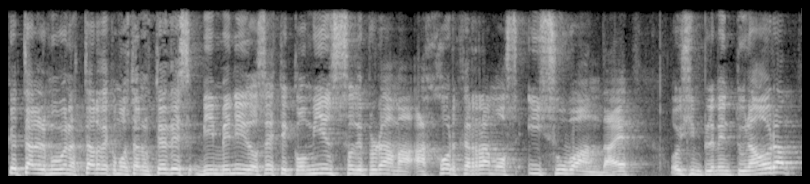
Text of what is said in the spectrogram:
¿Qué tal? Muy buenas tardes, ¿cómo están ustedes? Bienvenidos a este comienzo de programa a Jorge Ramos y su banda. ¿eh? Hoy simplemente una hora,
